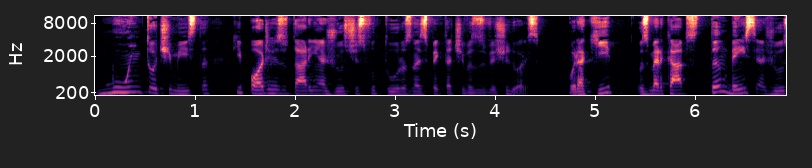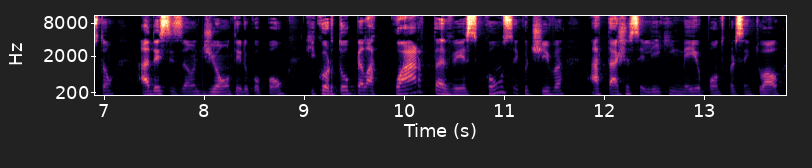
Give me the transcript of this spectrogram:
muito otimista que pode resultar em ajustes futuros nas expectativas dos investidores. Por aqui, os mercados também se ajustam à decisão de ontem do Copom, que cortou pela quarta vez consecutiva a taxa Selic em meio ponto percentual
